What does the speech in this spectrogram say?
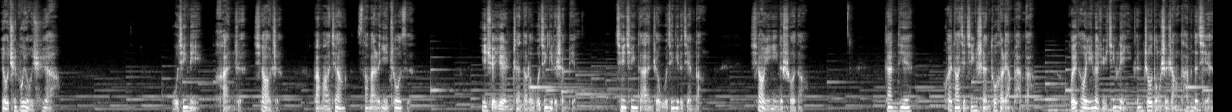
有趣不有趣啊？吴经理喊着笑着，把麻将撒满了一桌子。医学院站到了吴经理的身边，轻轻地按着吴经理的肩膀，笑盈盈地说道。干爹，快打起精神，多喝两盘吧。回头赢了于经理跟周董事长他们的钱，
